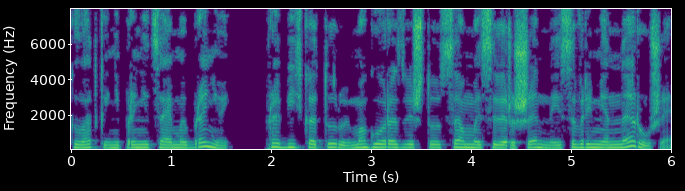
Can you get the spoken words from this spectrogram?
гладкой непроницаемой броней, пробить которую могло разве что самое совершенное и современное оружие.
